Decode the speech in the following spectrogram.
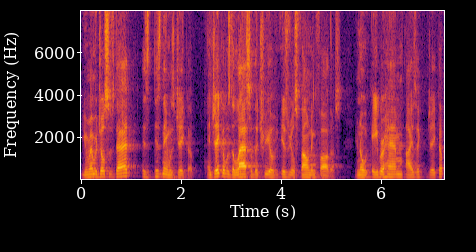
you remember Joseph's dad? His, his name was Jacob. And Jacob was the last of the trio of Israel's founding fathers. You know Abraham, Isaac, Jacob?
